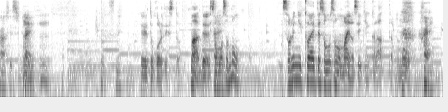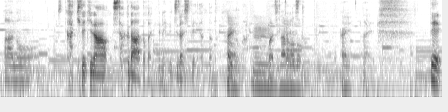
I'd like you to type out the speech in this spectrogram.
話ですし、はいうんうん。そうですね。というところですと。まあでそもそも、それに加えてそもそも前の政権からあったものをはい。あの画期的な施策だとか言ってね打ち出してやったとはいいうのが、うん。まあ実態ですと。はい。はい、で、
